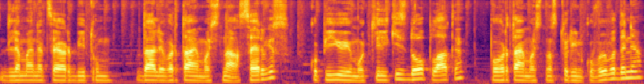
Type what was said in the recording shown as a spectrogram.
Для мене це Arbitrum. Далі вертаємось на сервіс, копіюємо кількість до оплати, повертаємось на сторінку виведення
